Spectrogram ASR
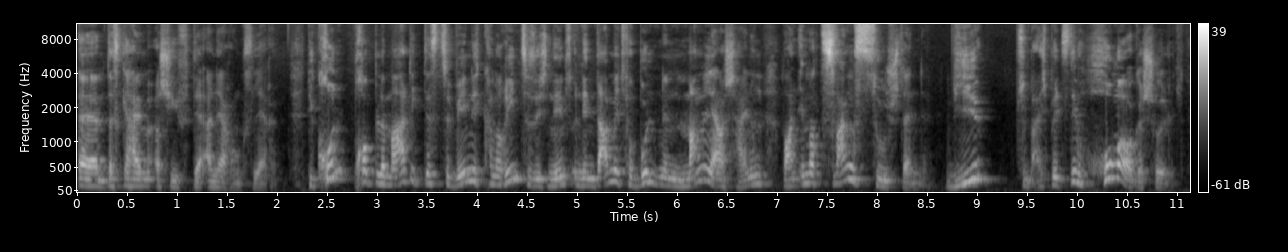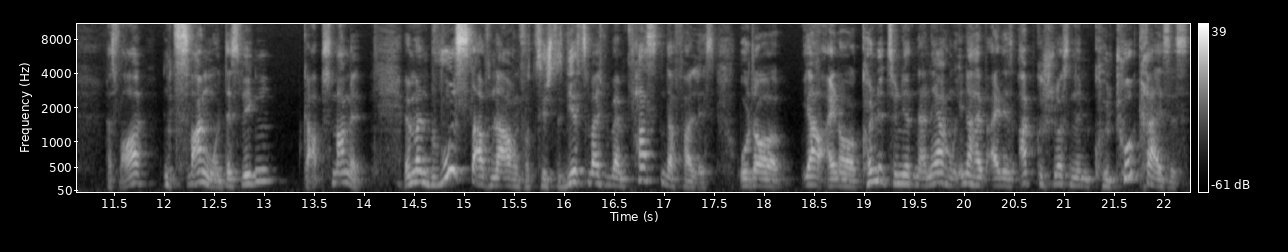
Ähm, das geheime Archiv der Ernährungslehre. Die Grundproblematik des zu wenig Kalorien zu sich nehmens und den damit verbundenen Mangelerscheinungen waren immer Zwangszustände, wie zum Beispiel dem Hunger geschuldet. Das war ein Zwang und deswegen gab's Mangel. Wenn man bewusst auf Nahrung verzichtet, wie es zum Beispiel beim Fasten der Fall ist oder ja, einer konditionierten Ernährung innerhalb eines abgeschlossenen Kulturkreises,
